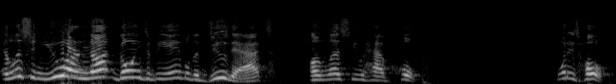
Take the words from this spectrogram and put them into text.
And listen, you are not going to be able to do that unless you have hope. What is hope?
